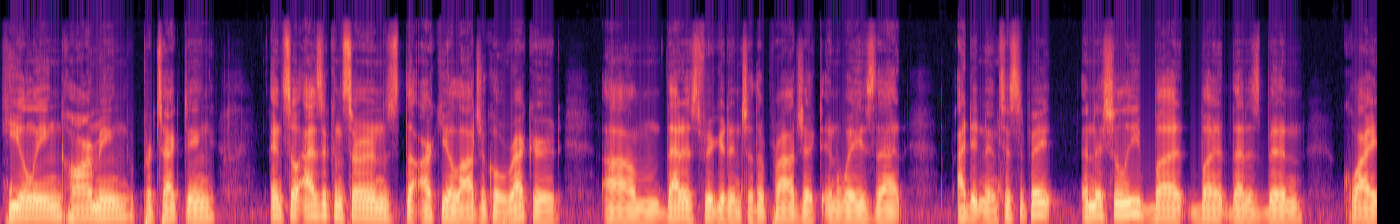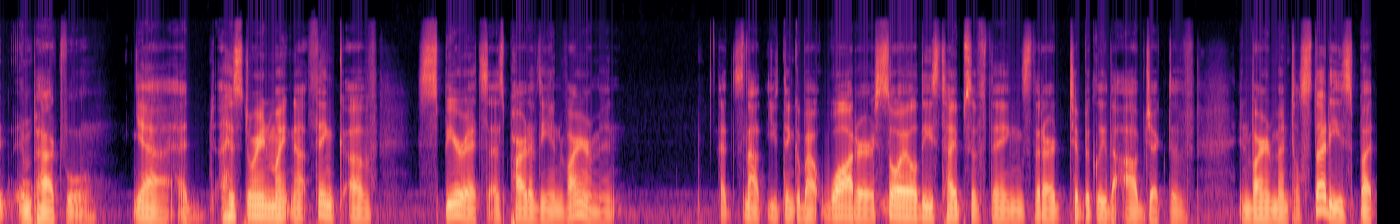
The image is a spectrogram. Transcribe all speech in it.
healing, harming, protecting, and so, as it concerns the archaeological record, um, that is figured into the project in ways that I didn't anticipate initially, but but that has been quite impactful. Yeah, a, a historian might not think of spirits as part of the environment. That's not you think about water, soil, these types of things that are typically the object of environmental studies, but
